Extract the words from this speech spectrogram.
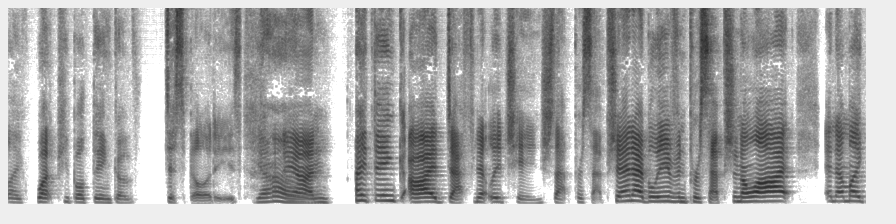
like what people think of disabilities. yeah. And I think I definitely changed that perception. I believe in perception a lot. And I'm like,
